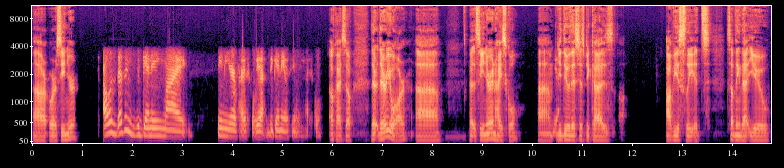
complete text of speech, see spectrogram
uh, or a senior. I was, I think, beginning my senior year of high school. Yeah, beginning of senior high school. Okay, so there there you are, uh, a senior in high school. Um, yeah. You do this just because, obviously, it's something that you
